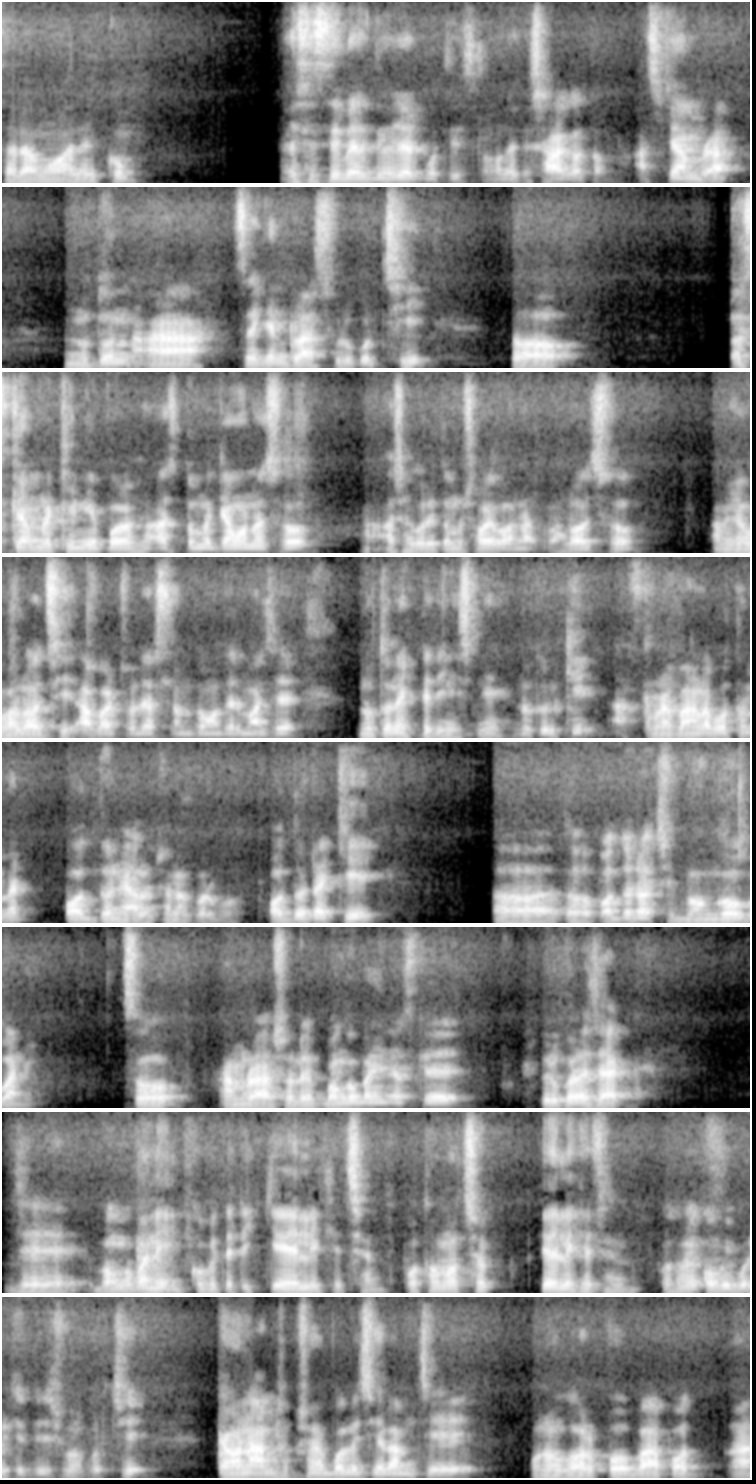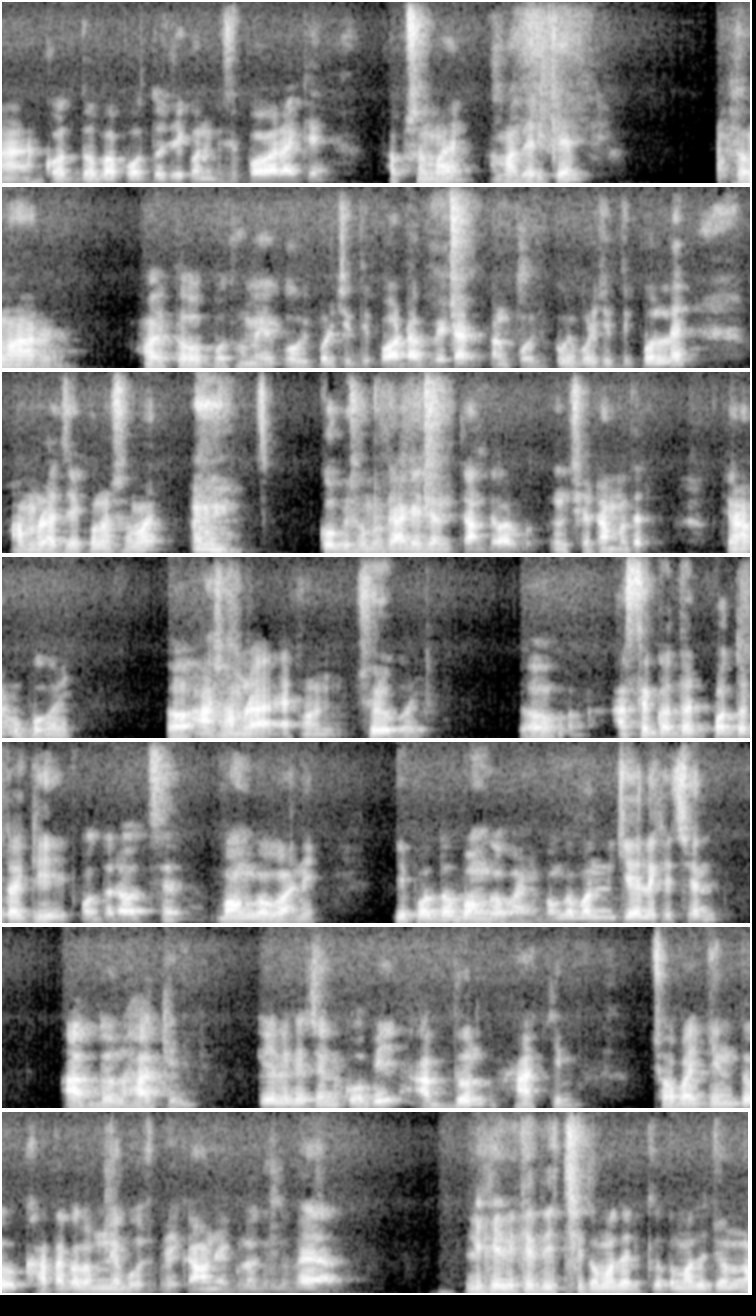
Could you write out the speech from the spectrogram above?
সালামু আলাইকুম। SSC batch দুই হাজার পঁচিশ তোমাদেরকে স্বাগতম। আজকে আমরা নতুন সেকেন্ড ক্লাস শুরু করছি। তো আজকে আমরা কি নিয়ে পড়াশোনা আজ তোমরা কেমন আছো? আশা করি তোমরা সবাই ভালো- আছো। আমিও ভালো আছি। আবার চলে আসলাম তোমাদের মাঝে নতুন একটা জিনিস নিয়ে। নতুন কি? আজকে আমরা বাংলা প্রথমের পদ্য নিয়ে আলোচনা করব। পদ্যটা কি? তো পদ্যটা হচ্ছে বঙ্গবাণী। সো আমরা আসলে বঙ্গবাণী আজকে শুরু করা যাক। যে বঙ্গবাণী কবিতাটি কে লিখেছেন? প্রথম হচ্ছে কে লিখেছেন? প্রথমে কবি পরিচিতি শুরু করছি। কারণ আমি সবসময় বলেছিলাম যে কোনো গল্প বা পদ গদ্য বা পদ্য যে কোনো কিছু পড়ার আগে সবসময় আমাদেরকে তোমার হয়তো প্রথমে কবি পরিচিতি পড়াটা বেটার কারণ কবি পরিচিতি পড়লে আমরা যে কোনো সময় কবি সম্পর্কে আগে জান- জানতে পারব, সেটা আমাদের জানা উপকারী। তো আসো আমরা এখন শুরু করি। তো আজকে গদ্য পদ্মটা কি? পদ্মটা হচ্ছে বঙ্গবাণী। কি পদ্ম বঙ্গবাণী। বঙ্গবাণী কে লিখেছেন? আব্দুল হাকিম। কে লিখেছেন? কবি আব্দুল হাকিম। সবাই কিন্তু খাতা কলম নিয়ে বসবে, কারণ এগুলো কিন্তু ভাইয়া লিখে লিখে দিচ্ছি তোমাদেরকে, তোমাদের জন্য,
